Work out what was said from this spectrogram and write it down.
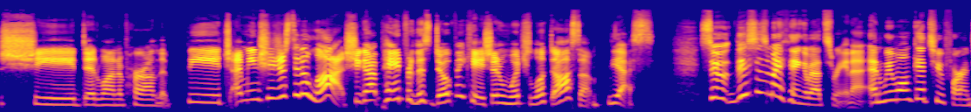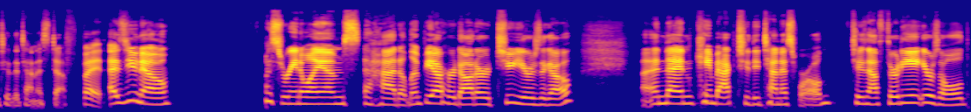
She did one of her on the beach. I mean, she just did a lot. She got paid for this dope vacation, which looked awesome. Yes. So this is my thing about Serena, and we won't get too far into the tennis stuff, but as you know, Serena Williams had Olympia, her daughter, two years ago, and then came back to the tennis world. She's now 38 years old,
